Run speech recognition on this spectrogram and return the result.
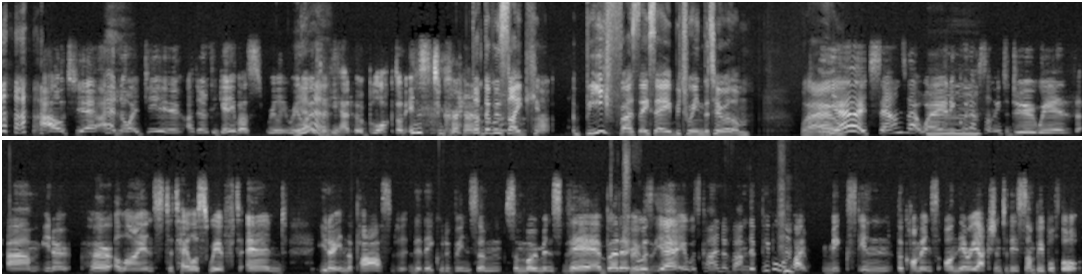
Ouch, yeah. I had no idea. I don't think any of us really realized Yeah. that he had her blocked on Instagram. that there was like Uh, beef, as they say, between the two of them. Wow. Yeah, it sounds that way, and it could Mm. have something to do with, um, you know, her alliance to Taylor Swift, and you know, in the past that there could have been some some moments there. But it, it was, yeah, it was kind of um, the people were quite mixed in the comments on their reaction to this. Some people thought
